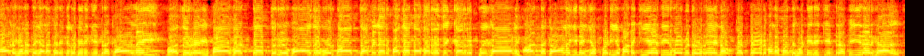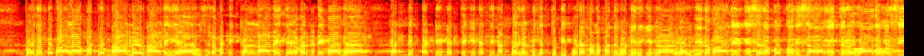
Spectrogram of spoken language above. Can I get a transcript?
ஆடுகளத்தை அலங்கரித்துக் கொண்டிருக்கின்ற காலை மதுரை மாவட்டம் திருவாதவூர் நாம் தமிழர் மதன் அவரது கருப்பு காலை அந்த காளையினை எப்படியும் அடக்கியே தீர்வோம் என்று ஒரே நோக்கத்தோடு வலம் வந்து கொண்டிருக்கின்ற வீரர்கள் பொதும்பு பாலா மற்றும் நாளூர் நாடு ஏஆர் உசிலம்பட்டி கல்லானை தேவர் நினைவாக கண்டுபட்டி நெத்திக்கு நெத்தி நண்பர்கள் மிக துடிப்புடன் வலம் வந்து கொண்டிருக்கின்றார்கள். இந்த மாட்டிற்கு சிறப்பு பரிசாக திருவாதவூர் சி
